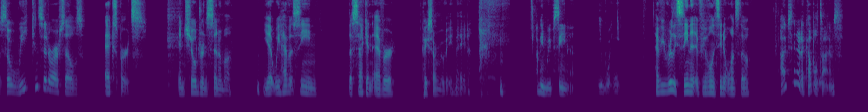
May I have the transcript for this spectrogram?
so we consider ourselves experts in children's cinema, yet we haven't seen the second ever Pixar movie made. I mean, we've seen it. Y- w- y- Have you really seen it if you've only seen it once, though? I've seen it a couple times.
